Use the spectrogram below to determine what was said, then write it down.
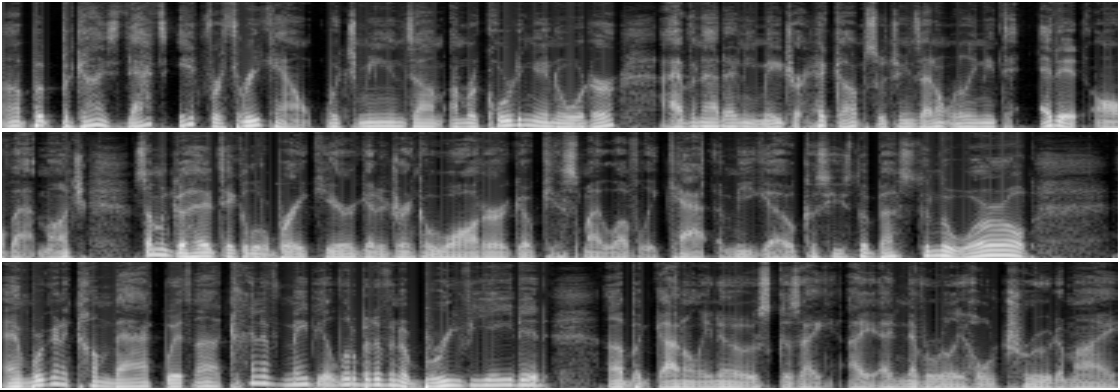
Uh, but but guys, that's it for three count, which means um, I'm recording in order. I haven't had any major hiccups, which means I don't really need to edit all that much. So I'm gonna go ahead, take a little break here, get a drink of water, go kiss my lovely cat Amigo because he's the best in the world. And we're going to come back with uh, kind of maybe a little bit of an abbreviated, uh, but God only knows because I, I, I never really hold true to my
